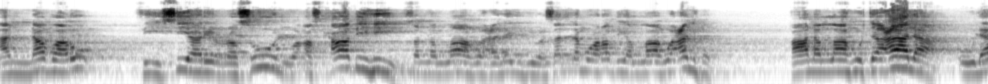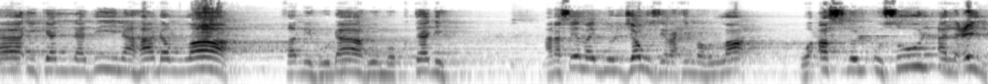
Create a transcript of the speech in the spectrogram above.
an-nadharu fi siyari ar-rasul wa ashabihi sallallahu alayhi wa sallam wa radiyallahu anhu قال الله تعالى أولئك الذين هدى الله فبهداه مقتده anasema ibn al-jawzi rahimahullah wa aslu al-usul al-ilm.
